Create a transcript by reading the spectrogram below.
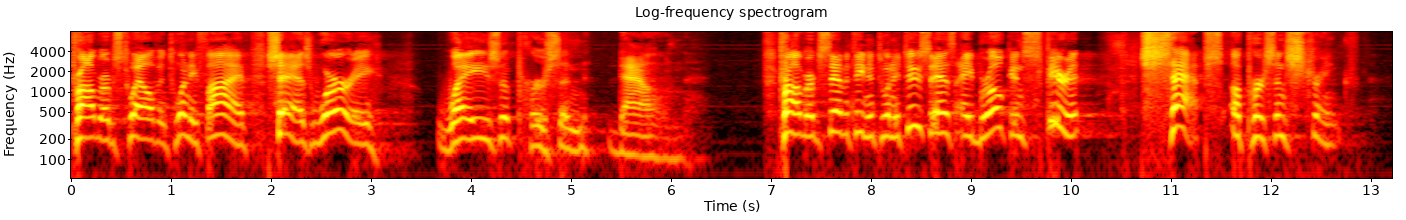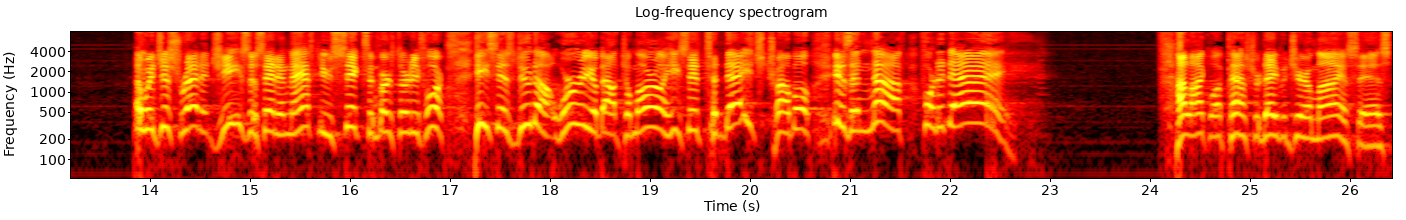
Proverbs 12 and 25 says, Worry weighs a person down. Proverbs 17 and 22 says, A broken spirit saps a person's strength. And we just read it. Jesus said in Matthew 6 and verse 34, He says, Do not worry about tomorrow. He said, Today's trouble is enough for today. I like what Pastor David Jeremiah says.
